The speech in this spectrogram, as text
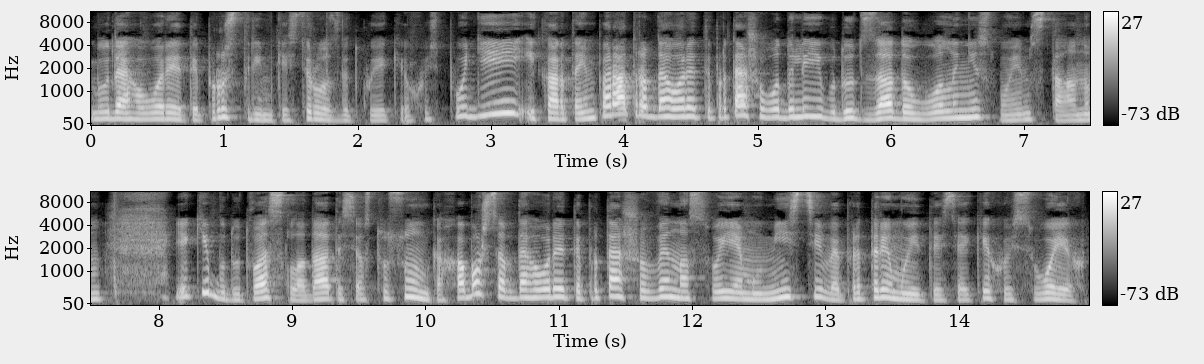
Буде говорити про стрімкість розвитку якихось подій, і карта імператора буде говорити про те, що водолії будуть задоволені своїм станом, які будуть у вас складатися в стосунках. Або ж це буде говорити про те, що ви на своєму місці, ви притримуєтеся якихось своїх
